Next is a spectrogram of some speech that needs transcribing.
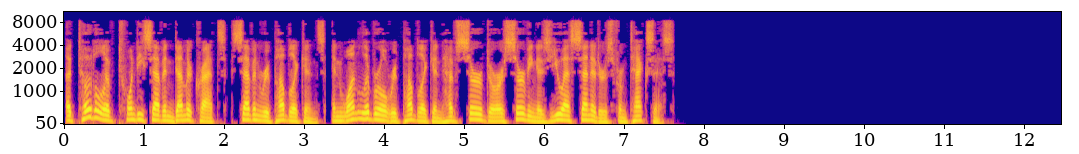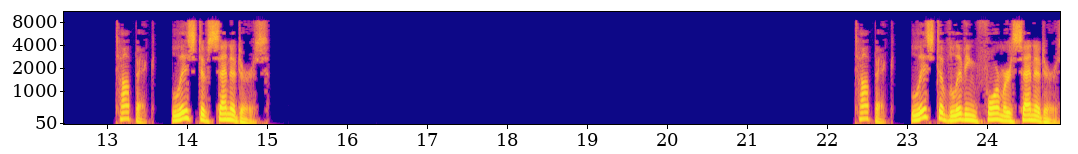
A total of 27 Democrats, 7 Republicans, and 1 Liberal Republican have served or are serving as U.S. Senators from Texas. List of senators Topic: List of living former senators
